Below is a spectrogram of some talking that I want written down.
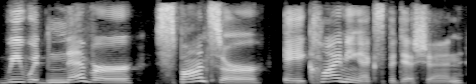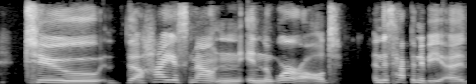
we would never sponsor a climbing expedition to the highest mountain in the world and this happened to be a,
